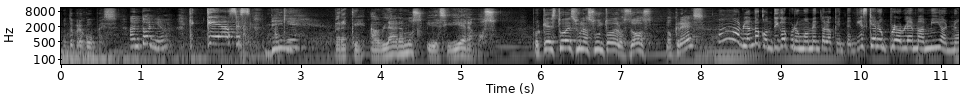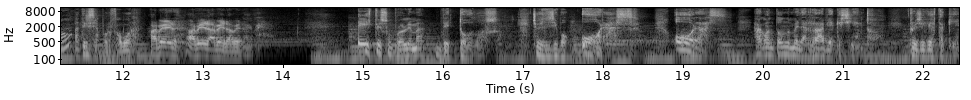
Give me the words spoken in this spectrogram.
No te preocupes. Antonio, ¿qué, qué haces? Vine para que habláramos y decidiéramos. Porque esto es un asunto de los dos, ¿no crees? Ah, hablando contigo por un momento lo que entendí es que era un problema mío, ¿no? Patricia, por favor. A ver, a ver, a ver, a ver, a ver. Este es un problema de todos. Yo ya llevo horas, horas aguantándome la rabia que siento. Pero llegué hasta aquí.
